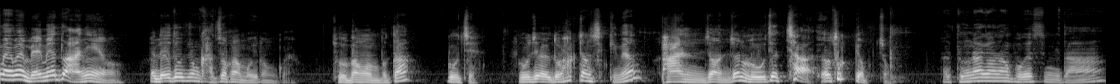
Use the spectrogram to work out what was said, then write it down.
매매 매매도 아니에요. 내 돈 좀 가져가 뭐 이런 거야. 조방원보다 로제. 로제를 더 확장시키면 반전전 로제차 여섯 개 업종. 등락 현황 보겠습니다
